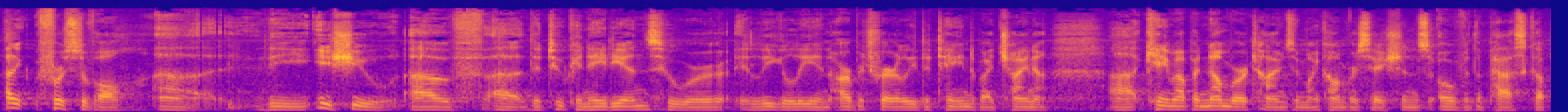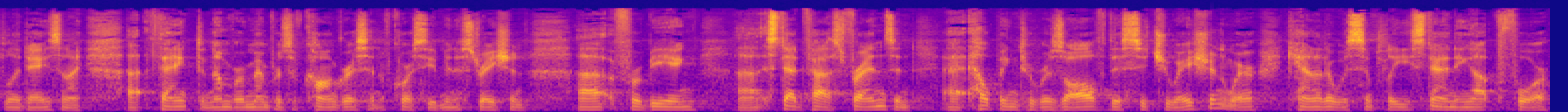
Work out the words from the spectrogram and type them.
I think, first of all, uh, the issue of uh, the two Canadians who were illegally and arbitrarily detained by China uh, came up a number of times in my conversations over the past couple of days, and I uh, thanked a number of members of Congress and, of course, the administration uh, for being uh, steadfast friends and helping to resolve this situation where Canada was simply standing up for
